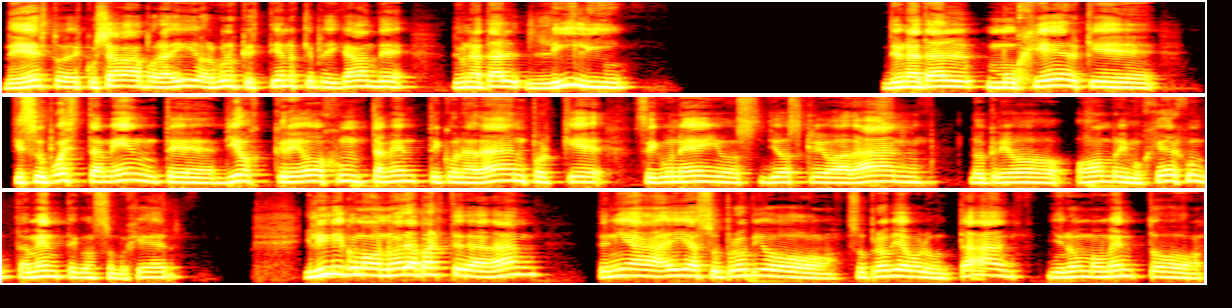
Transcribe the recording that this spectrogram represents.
esto. Escuchaba por ahí algunos cristianos que predicaban de, de una tal Lili, de una tal mujer que, que supuestamente Dios creó juntamente con Adán, porque según ellos Dios creó a Adán, lo creó hombre y mujer juntamente con su mujer. Y Lili como no era parte de Adán, tenía ella su, propio, su propia voluntad y en un momento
